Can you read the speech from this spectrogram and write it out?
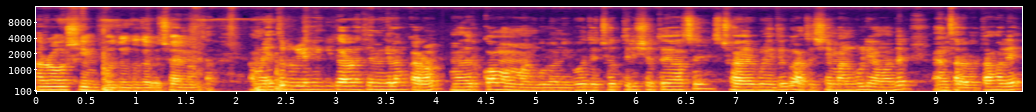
আরও অসীম পর্যন্ত যাবে ছয় নামটা আমরা এতটুকু লিখে কি কারণে থেমে গেলাম? কারণ আমাদের কমন মানগুলো নিব, যে ছত্রিশতে আছে, ছয়ের গুণিতকও আছে, সেই মানগুলি আমাদের অ্যান্সার হবে। তাহলে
